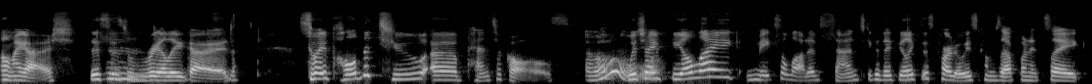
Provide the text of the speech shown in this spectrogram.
Oh my gosh, this is Mm. really good. So I pulled the two of Pentacles, Oh. which I feel like makes a lot of sense because I feel like this card always comes up when it's like,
